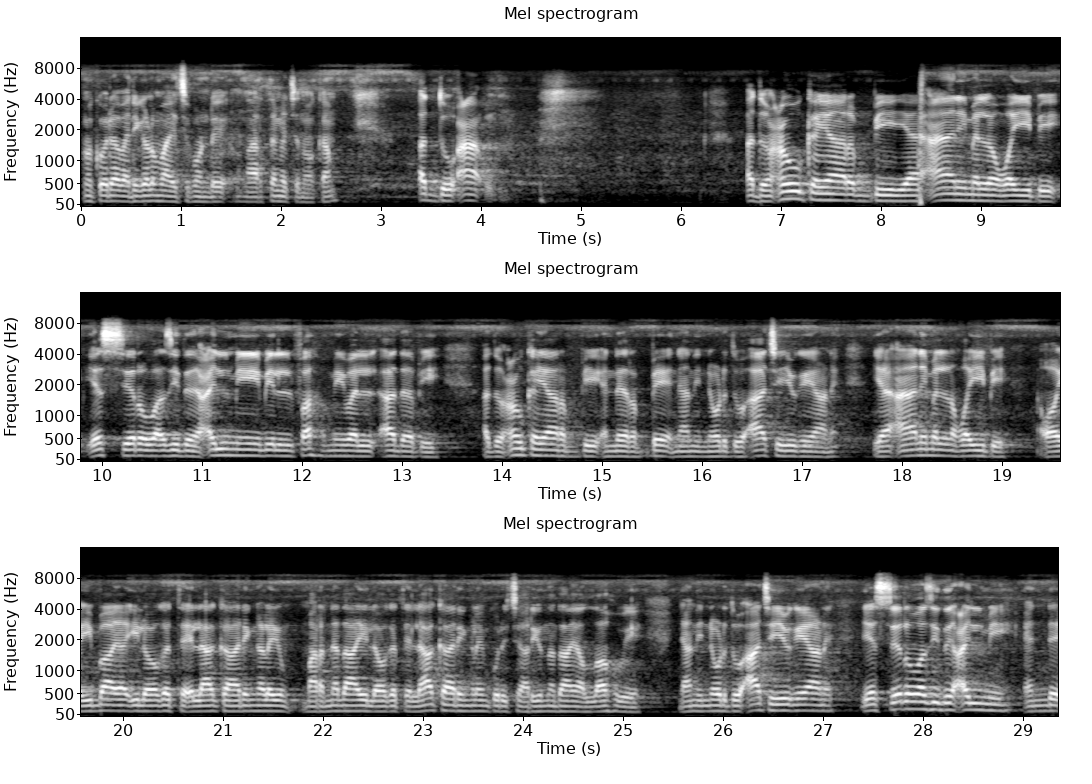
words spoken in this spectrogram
നമുക്ക് ഓരോ വരികളും വായിച്ചുകൊണ്ട് അർത്ഥം വെച്ച് നോക്കാം. അദ്ദുആഉ. أدعوك يا ربي يا عالم الغيب يسر وزد علمي بالفهم والأدب أدعوك يا ربي എൻ്റെ റബ്ബെ ഞാൻ നിന്നോട് ദുആ ചെയ്യുകയാണ് യാ ആലിമൽ ഗൈബി ഗൈബായ ഈ ലോകത്തെ എല്ലാ കാര്യങ്ങളെയും മറഞ്ഞതായ ഈ ലോകത്തെ എല്ലാ കാര്യങ്ങളെയും കുറിച്ച് അറിയുന്നതായ അള്ളാഹുവെ ഞാൻ നിന്നോട് ദുആ ചെയ്യുകയാണ് യസിർ വസിദ് അൽമി എൻ്റെ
